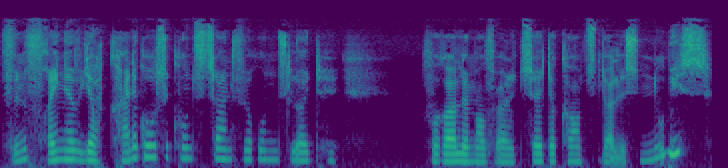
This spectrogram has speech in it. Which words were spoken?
5 Ränge wird keine große Kunst sein für uns, Leute. Vor allem auf alle Zeit-Accounts sind alles Nubis.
